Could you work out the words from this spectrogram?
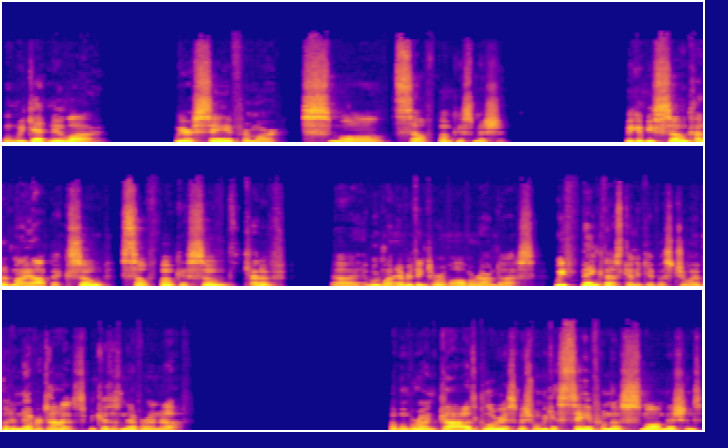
When we get new lives, we are saved from our small, self focused mission. We can be so kind of myopic, so self focused, so kind of, uh, we want everything to revolve around us. We think that's going to give us joy, but it never does because it's never enough. But when we're on God's glorious mission, when we get saved from those small missions,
